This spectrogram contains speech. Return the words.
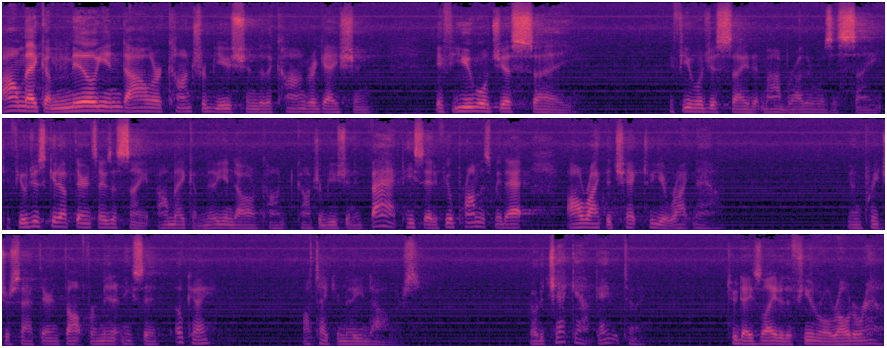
I'll make a million dollar contribution to the congregation if you will just say, if you will just say that my brother was a saint. If you'll just get up there and say he's a saint, I'll make a million dollar con- contribution. In fact, he said, if you'll promise me that, I'll write the check to you right now. Young preacher sat there and thought for a minute and he said, okay, I'll take your million dollars. Wrote a check out, gave it to him. Two days later, the funeral rolled around.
